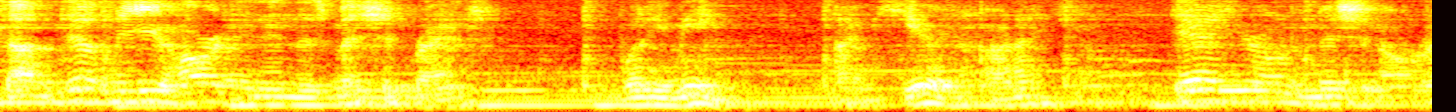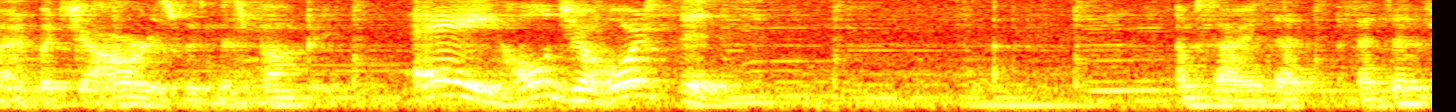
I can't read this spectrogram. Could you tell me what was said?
Something tells me your heart ain't in this mission, Branch. What do you mean? I'm here, aren't I? Yeah, you're on a mission, all right, but your heart is with Miss Poppy. Hey, hold your horses! I'm sorry, is that offensive?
